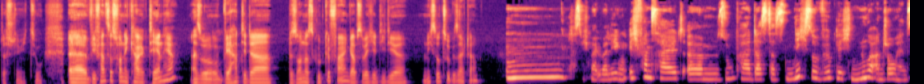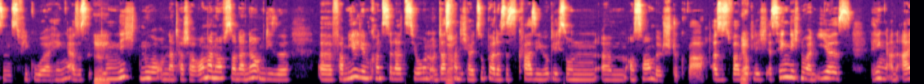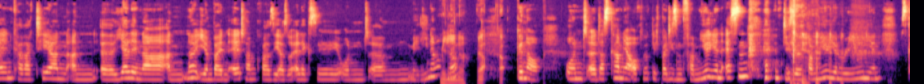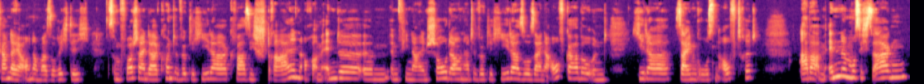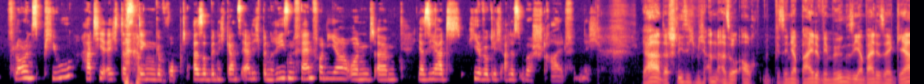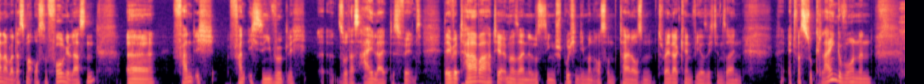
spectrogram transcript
das stimme ich zu. Äh, wie fandest du es von den Charakteren her? Also, wer hat dir da besonders gut gefallen? Gab es welche, die dir nicht so zugesagt haben? Mm, lass mich mal überlegen. Ich fand es halt ähm, super, dass das nicht so wirklich nur an Johansons Figur hing. Also es mhm. ging nicht nur um Natascha Romanoff, sondern ne, um diese äh, Familienkonstellation und das ja. fand ich halt super, dass es quasi wirklich so ein ähm, Ensemblestück war. Also es war ja. wirklich, es hing nicht nur an ihr, es hing an allen Charakteren, an äh, Jelena, an ne, ihren beiden Eltern quasi, also Alexei und ähm, Melina. Ne? Melina, ne? ja, ja. Genau. Und äh, das kam ja auch wirklich bei diesem Familienessen, diese Familienreunion, das kam da ja auch nochmal so richtig zum Vorschein. Da konnte wirklich jeder quasi strahlen. Auch am Ende ähm, im finalen Showdown hatte wirklich jeder so seine Aufgabe und jeder seinen großen Auftritt. Aber am Ende muss ich sagen, Florence Pugh hat hier echt das Ding gewuppt. Also bin ich ganz ehrlich, bin ein Riesenfan von ihr und ähm, ja, sie hat hier wirklich alles überstrahlt, finde ich. Ja, da schließe ich mich an. Also auch, wir sind ja beide, wir mögen sie ja beide sehr gern, aber das mal außen vor gelassen, äh, fand ich, fand ich sie wirklich so das Highlight des Films. David Harbour hat ja immer seine lustigen Sprüche, die man aus so einem Teil aus dem Trailer kennt, wie er sich in seinen etwas zu klein gewordenen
